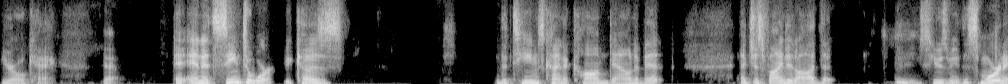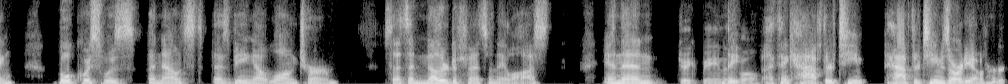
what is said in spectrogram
you're okay. Yeah. A- And, it seemed to work because the teams kind of calmed down a bit. I just find it odd that excuse me, this morning, Boqvist was announced as being out long term. So that's another defenseman they lost. And then Jake Bean they as well. I think half their team half their team is already out hurt.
